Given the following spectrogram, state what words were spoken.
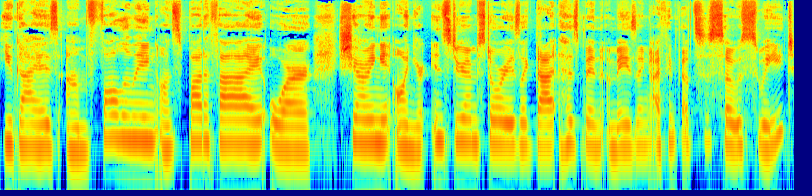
you guys um, following on Spotify or sharing it on your Instagram stories. Like that has been amazing. I think that's so sweet.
